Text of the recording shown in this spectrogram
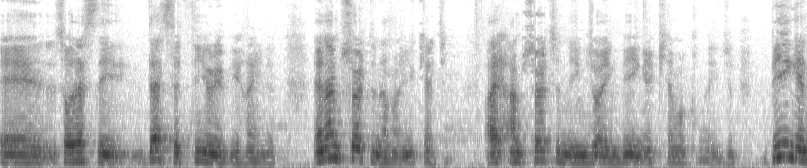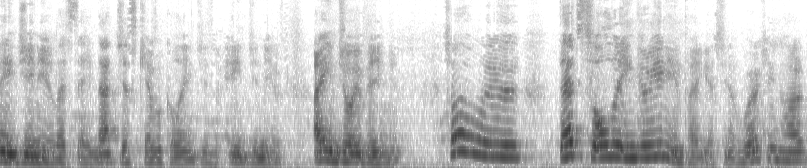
And so that's the that's the theory behind it. And I'm certain, mean, you can't. I, I'm certainly enjoying being a chemical engineer, being an engineer. Let's say not just chemical engineer, engineer. I enjoy being it. So uh, that's all the ingredient, I guess. You know, working hard,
